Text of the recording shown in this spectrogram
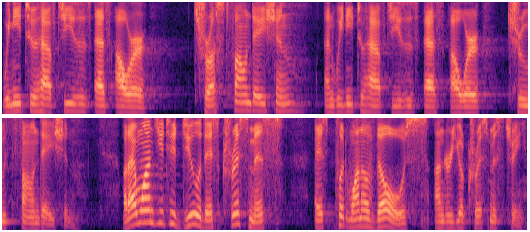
We need to have Jesus as our trust foundation, and we need to have Jesus as our truth foundation. What I want you to do this Christmas is put one of those under your Christmas tree.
